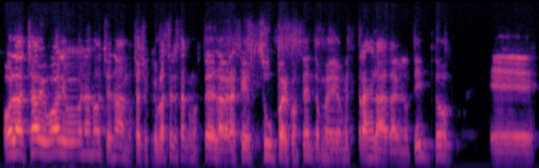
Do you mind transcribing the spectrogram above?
Hola, Chavi, Wally, buenas noches. Nada, muchachos, qué placer estar con ustedes. La verdad que súper contento, me, me, traje la, la vinotinto. Eh,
